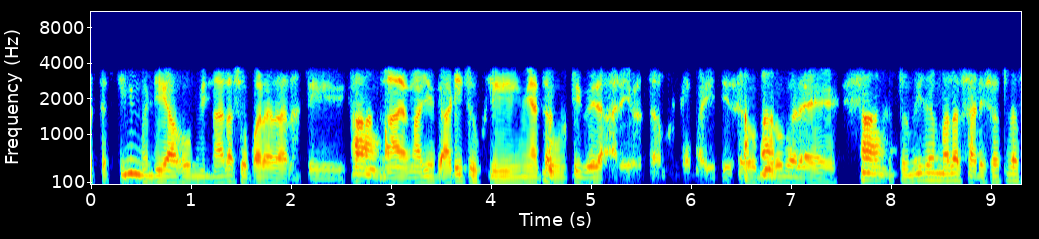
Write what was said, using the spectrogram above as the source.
तर ती म्हणजे अहो मी नाला सोपाराला राहते माझी गाडी चुकली मी आता उलटी वेळ आले होता म्हटलं बाई ते सर्व बरोबर आहे हा. तुम्ही जर मला साडेसातलाच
